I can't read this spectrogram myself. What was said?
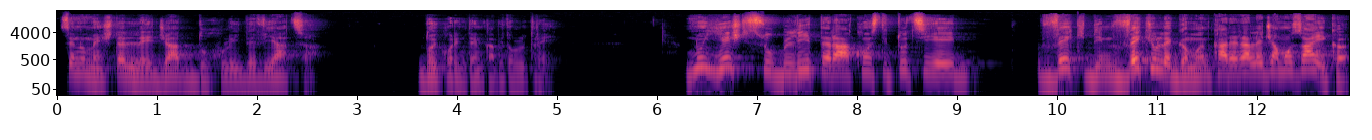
Se numește legea Duhului de viață. 2 Corinteni, capitolul 3. Nu ești sub litera Constituției vechi, din vechiul legământ, care era legea mozaică.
